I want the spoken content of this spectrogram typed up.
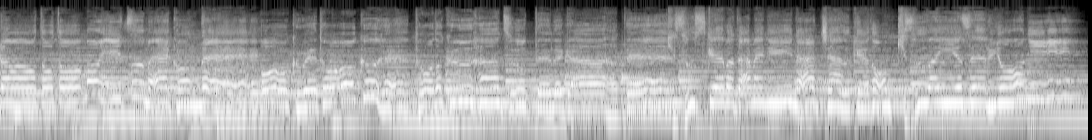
らは音ともい詰め込んで奥へ遠くへ届くはずって願って。傷つけばダメになっちゃうけど傷は癒せるように。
